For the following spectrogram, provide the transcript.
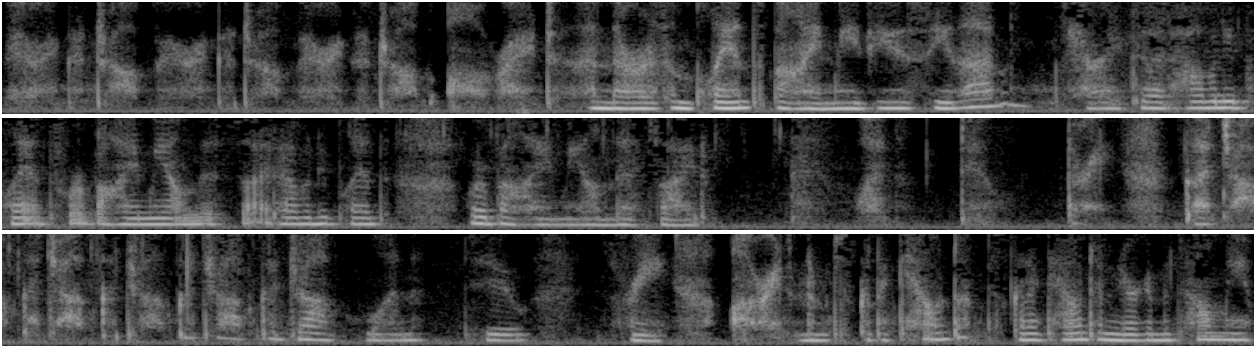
Very good job. Very good job. Job. All right. And there are some plants behind me. Do you see that? Very good. How many plants were behind me on this side? How many plants were behind me on this side? One, two, three. Good job. Good job. Good job. Good job. Good job. One, two, three. All right. And I'm just going to count. I'm just going to count and you're going to tell me.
